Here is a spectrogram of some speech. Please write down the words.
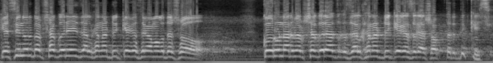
কেসিনোর ব্যবসা করে জেলখানা ঢুকে গেছে আমাকে দেশ। করোনার ব্যবসা করে জেলখানা ঢুকে গেছে সপ্তাহে দেখেছি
